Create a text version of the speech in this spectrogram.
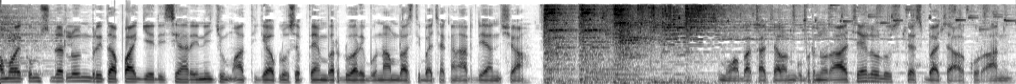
Assalamualaikum Sudarlun, berita pagi edisi hari ini Jumat 30 September 2016 dibacakan Ardian Syah. Semua bakal calon gubernur Aceh lulus tes baca Al-Quran.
